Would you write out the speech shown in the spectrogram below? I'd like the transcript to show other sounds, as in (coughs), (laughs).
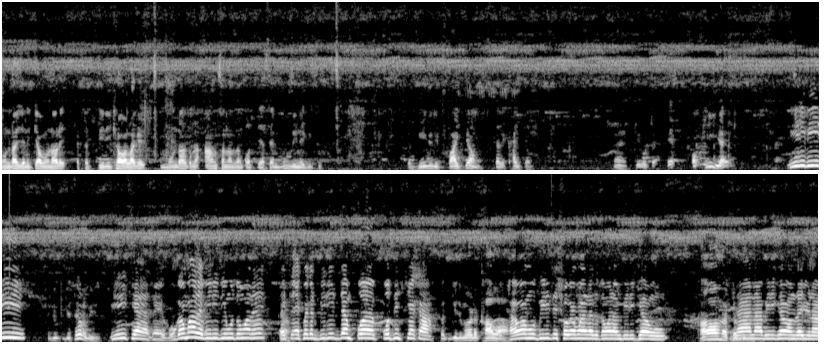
মনটা জানি কেমন আরে একটা বিড়ি খাওয়া লাগে মনটা কেমন আনসান আনসান করতে আছে আমি বুঝি না কিছু। বিড়ি যদি পাইতাম তাহলে খাইতাম। হ্যাঁ কি বিড়ি বিড়ি। তোমারে। তোমার খাওয়া খাওয়া? মু বিড়িতে সোগা মারা তোমার আমি বিড়ি খাওয়ামু। খাওয়াও না একটা না। না বিড়ি খাওয়ান যাইবি না।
